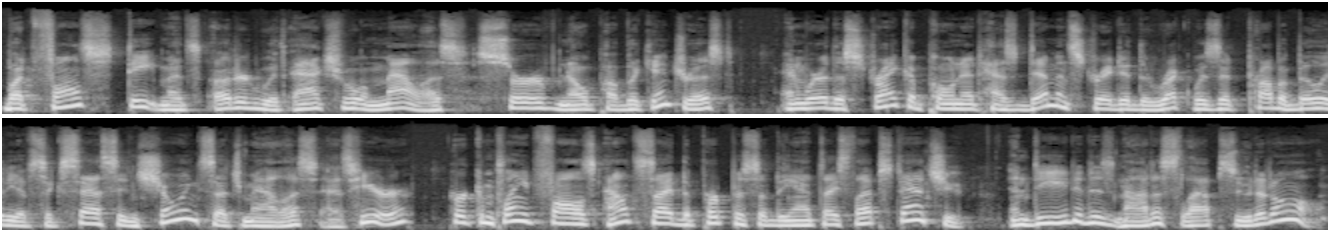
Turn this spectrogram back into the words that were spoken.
But false statements uttered with actual malice serve no public interest and where the strike opponent has demonstrated the requisite probability of success in showing such malice, as here, her complaint falls outside the purpose of the anti SLAPP statute. Indeed, it is not a SLAPP suit at all.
